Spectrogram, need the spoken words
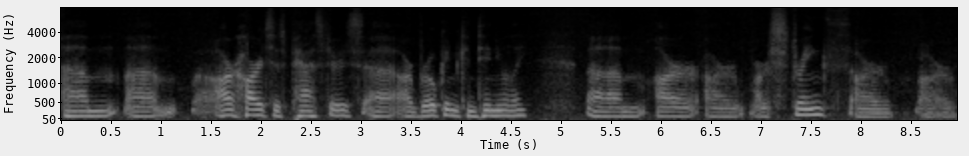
Um, um, our hearts as pastors uh, are broken continually. Um, our our our strength, our our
